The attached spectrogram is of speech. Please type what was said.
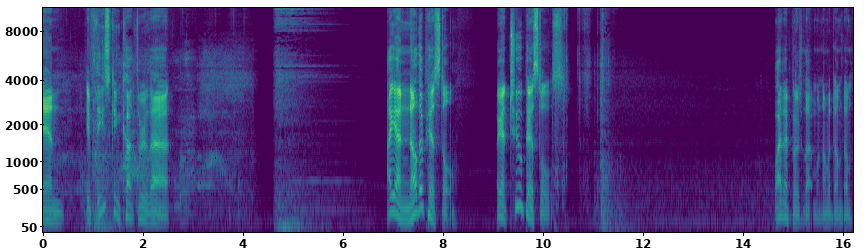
And if these can cut through that, I got another pistol. I got two pistols. Why did I put that one? I'm a dum dum.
